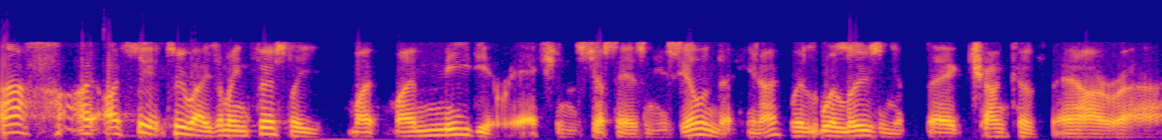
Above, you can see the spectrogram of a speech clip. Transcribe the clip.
Uh, I, I see it two ways. I mean, firstly, my, my immediate reaction is just as a New Zealander, you know, we're, we're losing a big chunk of our, uh,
